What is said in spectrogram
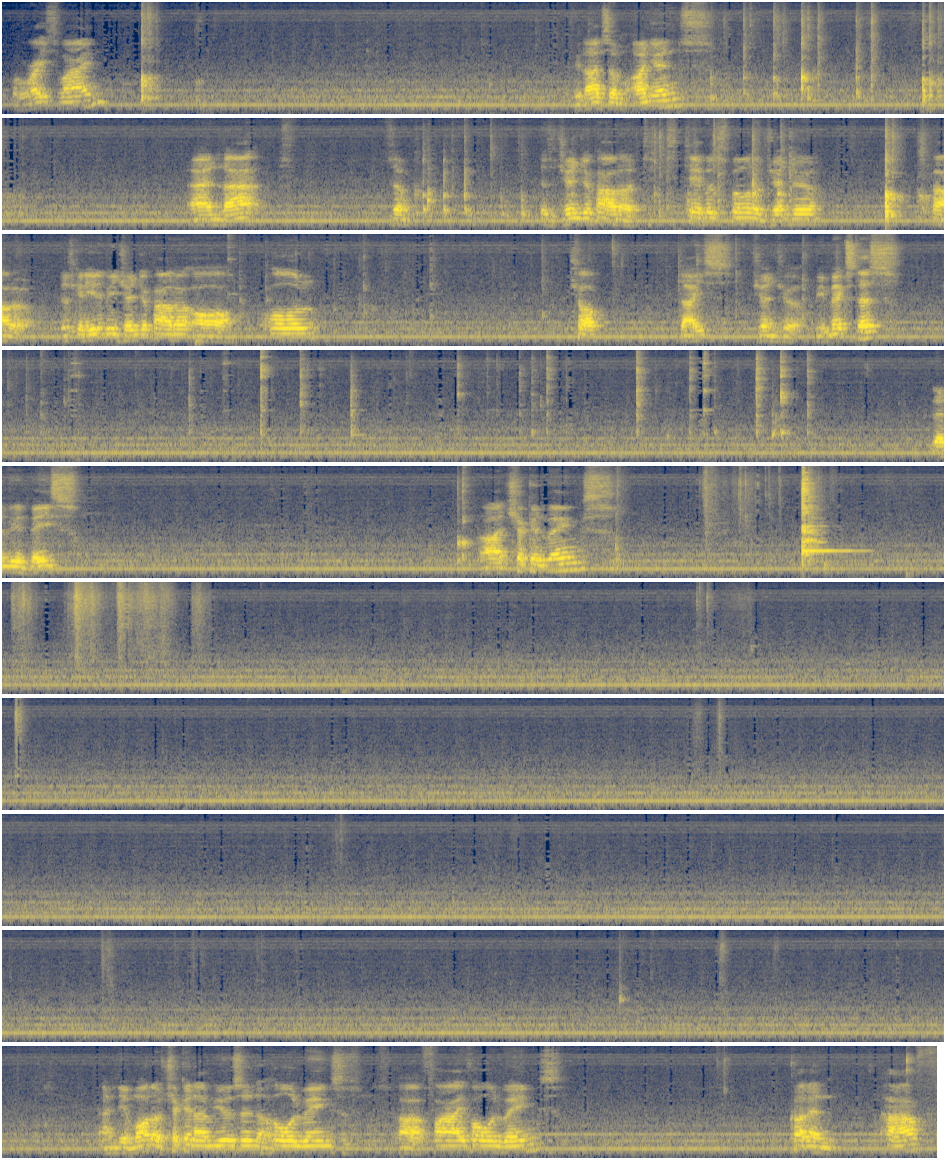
rice wine. We'll add some onions. And that some this ginger powder, tablespoon of ginger powder. This can either be ginger powder or whole chopped dice ginger. We mix this. Then we base uh, chicken wings. And the amount of chicken I'm using, the whole wings, uh, five whole wings, cut in half.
